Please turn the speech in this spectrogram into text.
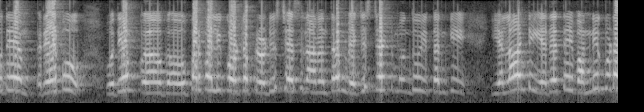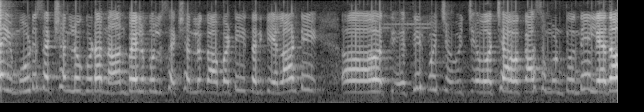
ఉదయం రేపు ఉదయం ఆ, ఉపరపల్లి కోర్టులో ప్రొడ్యూస్ చేసిన అనంతరం మెజిస్ట్రేట్ ముందు ఇతనికి ఎలాంటి ఏదైతే ఇవన్నీ కూడా ఈ మూడు సెక్షన్లు కూడా నాన్ బైలబుల్ సెక్షన్లు కాబట్టి ఇతనికి ఎలాంటి తీర్పు వచ్చే అవకాశం ఉంటుంది. లేదా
